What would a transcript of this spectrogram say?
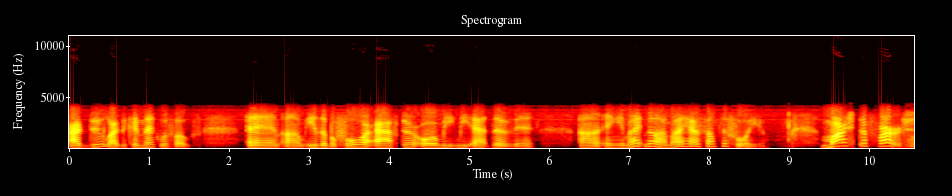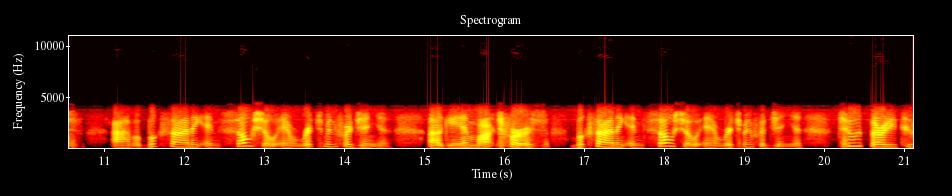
I do like to connect with folks, and um, either before or after, or meet me at the event. Uh, and you might know I might have something for you. March the 1st, I have a book signing and Social in Richmond, Virginia. Again, March 1st, book signing and Social in Richmond, Virginia, 2:30 to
